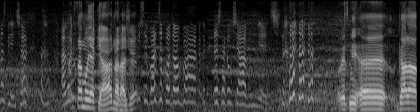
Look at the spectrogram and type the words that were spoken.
Na zdjęciach. Ale Tak samo jak ja na razie. mi się bardzo podoba, też taką chciałabym mieć. Powiedz mi, e, gala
